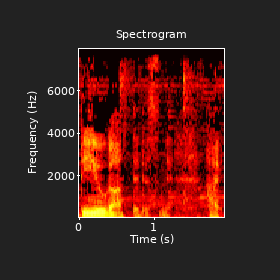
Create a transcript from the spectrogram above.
理由があってですね。はい。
